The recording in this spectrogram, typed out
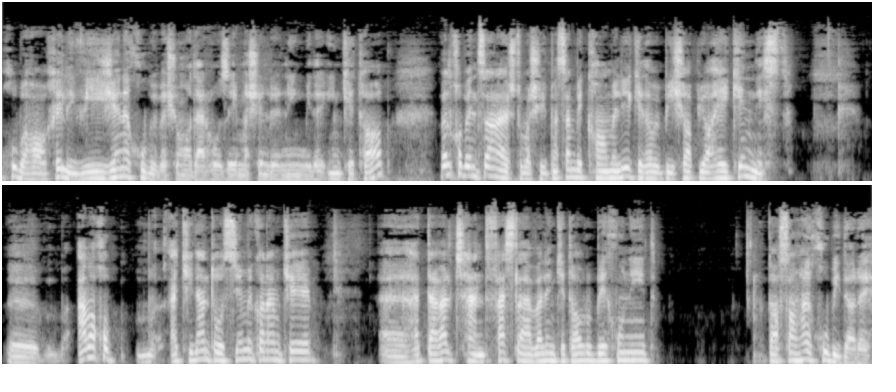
خوبه ها خیلی ویژن خوبی به شما در حوزه ماشین لرنینگ میده این کتاب. ولی خب انتظار نداشته باشید مثلا به کاملی کتاب بیشاپ یا هیکین نیست. اما خب اکیدا توصیه می‌کنم که حداقل چند فصل اول این کتاب رو بخونید. داستانهای خوبی داره.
